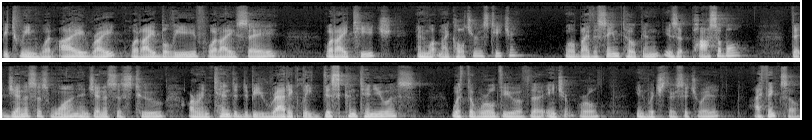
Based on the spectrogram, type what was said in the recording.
between what I write, what I believe, what I say, what I teach, and what my culture is teaching? Well, by the same token, is it possible that Genesis 1 and Genesis 2 are intended to be radically discontinuous with the worldview of the ancient world in which they're situated? I think so.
